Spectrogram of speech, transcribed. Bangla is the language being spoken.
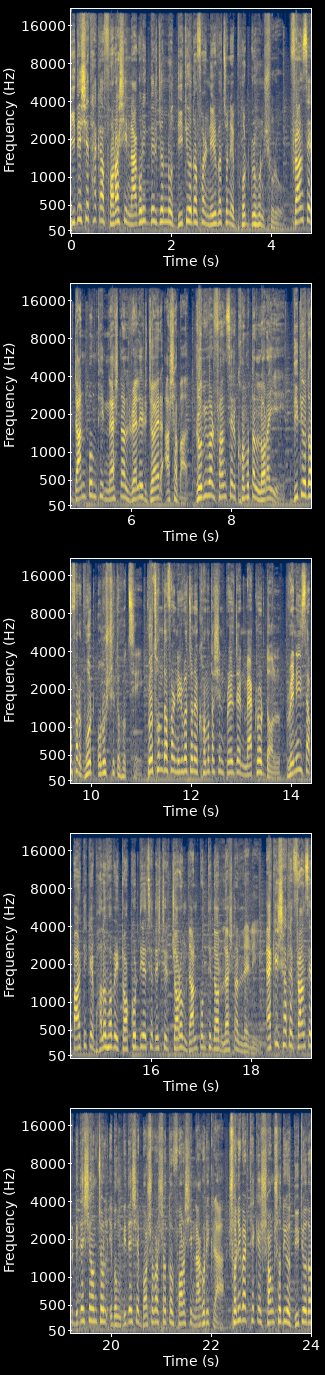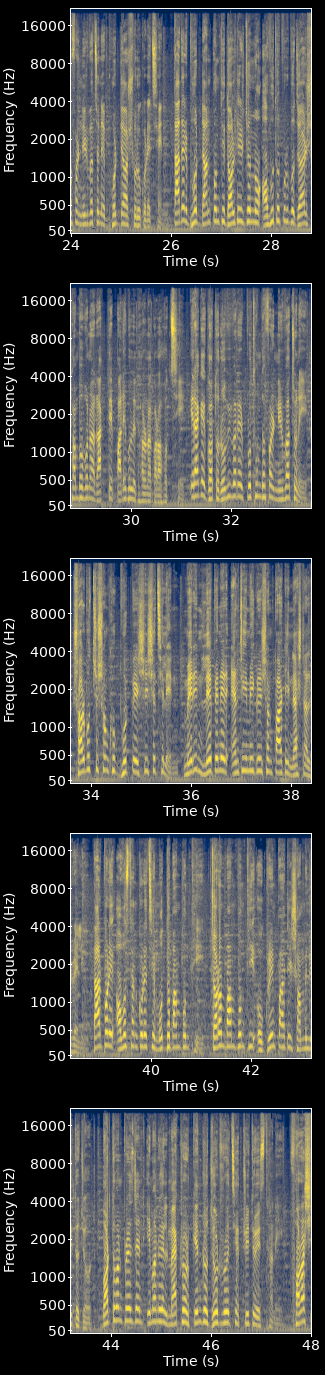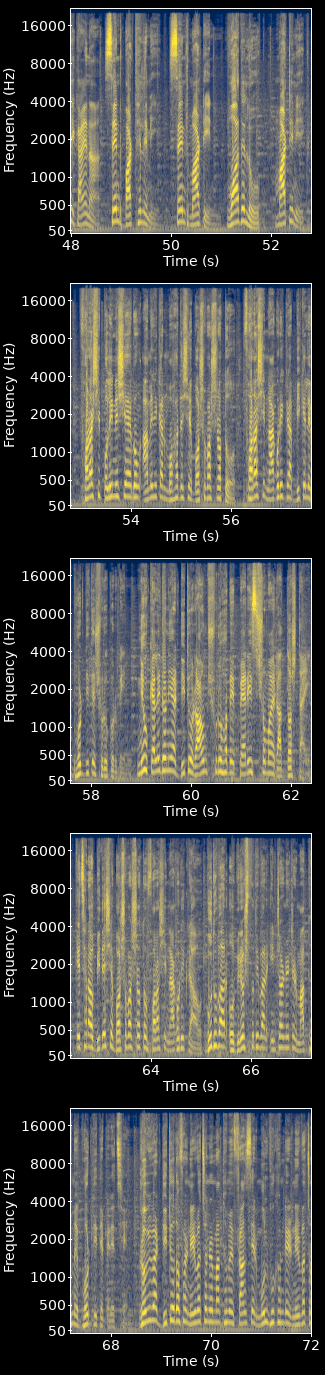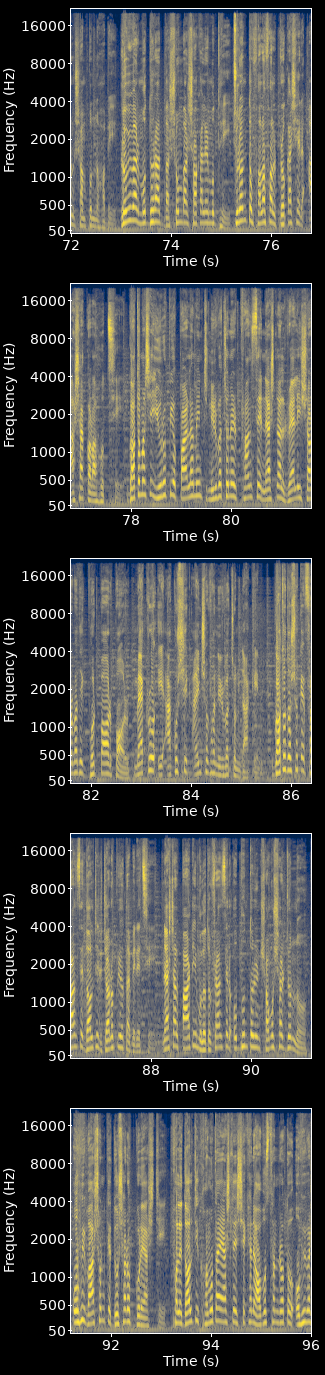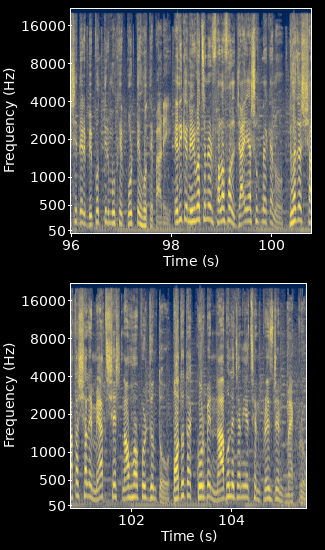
বিদেশে থাকা ফরাসি নাগরিকদের জন্য দ্বিতীয় দফার নির্বাচনে ভোট গ্রহণ শুরু। ফ্রান্সে ডানপন্থী ন্যাশনাল র্যালির জয়ের আশাবাদ। রবিবার ফ্রান্সের ক্ষমতার লড়াইয়ে দ্বিতীয় দফার ভোট অনুষ্ঠিত হচ্ছে। প্রথম দফার নির্বাচনে ক্ষমতাসীন প্রেসিডেন্ট ম্যাক্রোর দল রেনেইসা পার্টিকে ভালোভাবেই টক্কর দিয়েছে দেশটির চরম ডানপন্থী দল ন্যাশনাল র্যালি। একই সাথে ফ্রান্সের বিদেশি অঞ্চল এবং বিদেশে বসবাসরত ফরাসি নাগরিকরা শনিবার থেকে সংসদীয় দ্বিতীয় দফার নির্বাচনে ভোট দেওয়া শুরু করেছেন। তাদের ভোট ডানপন্থী দলটির জন্য অভূতপূর্ব জয়ের সম্ভাবনা রাখতে পারে বলে ধারণা করা হচ্ছে। এর আগে গত রবিবারের প্রথম দফার নির্বাচনে সর্বোচ্চ সংখ্যক ভোট পেয়ে শীর্ষে ছিলেন Marine লেপেনের anti immigration party national rally. তারপরে অবস্থান করেছে মধ্য বামপন্থী, চরম বামপন্থী ও গ্রিন পার্টির সম্মিলিত জোট। বর্তমান প্রেসিডেন্ট ইমানুয়েল ম্যাক্রোর কেন্দ্র জোট রয়েছে তৃতীয় স্থানে। ফরাসি Guiana, Saint Barthelemy, Saint Martin Guadeloupe Martinique ফরাসি, পলিনেশিয়া এবং আমেরিকান মহাদেশে বসবাসরত ফরাসি নাগরিকরা বিকেলে ভোট দিতে শুরু করবেন নিউ ক্যালিডোনিয়ার দ্বিতীয় রাউন্ড শুরু হবে প্যারিস সময় রাত দশটায়। এছাড়াও বিদেশে বসবাসরত ফরাসি নাগরিকরাও বুধবার ও বৃহস্পতিবার ইন্টারনেটের মাধ্যমে ভোট দিতে পেরেছেন। রবিবার দ্বিতীয় দফার নির্বাচনের মাধ্যমে ফ্রান্সের মূল ভূখণ্ডের নির্বাচন সম্পন্ন হবে। রবিবার মধ্যরাত বা সোমবার সকালের মধ্যেই চূড়ান্ত ফলাফল প্রকাশের আশা করা হচ্ছে। গত মাসে ইউরোপীয় পার্লামেন্ট নির্বাচনের ফ্রান্সে ন্যাশনাল র্যালি সর্বাধিক ভোট পাওয়ার পর ম্যাক্রো এ আকস্মিক আইনসভা নির্বাচন ডাকেন। গত দশকে ফ্রান্সে দলটির জনপ্রিয়তা বেড়েছে। ন্যাশনাল পার্টি মূলত ফ্রান্সের অভ্যন্তরীণ সমস্যার জন্য অভিবাসনকে দোষারোপ করে আসছে। ফলে দলটি ক্ষমতায় আসলে সেখানে অবস্থানরত অভিবাসীদের বিপত্তির মুখে পড়তে হতে পারে। এদিকে নির্বাচনের ফলাফল যাই আসুক না কেন দু হাজার সাতাশ সালে ম্যাচ শেষ না হওয়া পর্যন্ত পদত্যাগ করবেন না বলে জানিয়েছেন প্রেসিডেন্ট ম্যাক্রো।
